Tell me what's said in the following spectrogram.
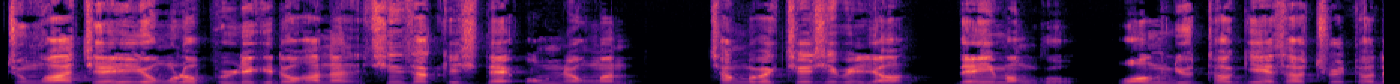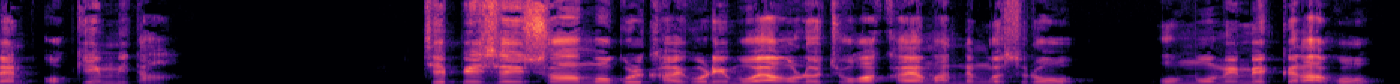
중화 제1용으로 불리기도 하는 신석기 시대 옥룡은 1971년 네이먼구 웡유터기에서 출토된 옥기입니다. 제빛의 수화목을 갈고리 모양으로 조각하여 만든 것으로 온몸이 매끈하고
